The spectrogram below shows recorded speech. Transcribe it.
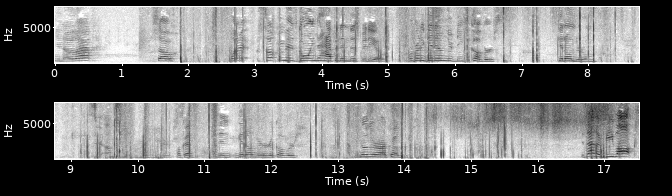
You know that? So, what something is going to happen in this video. We're going to get under these covers. Get under them. I'm sitting right here. Okay? Then get under the covers. You know there are covers. Is that a V-Box?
